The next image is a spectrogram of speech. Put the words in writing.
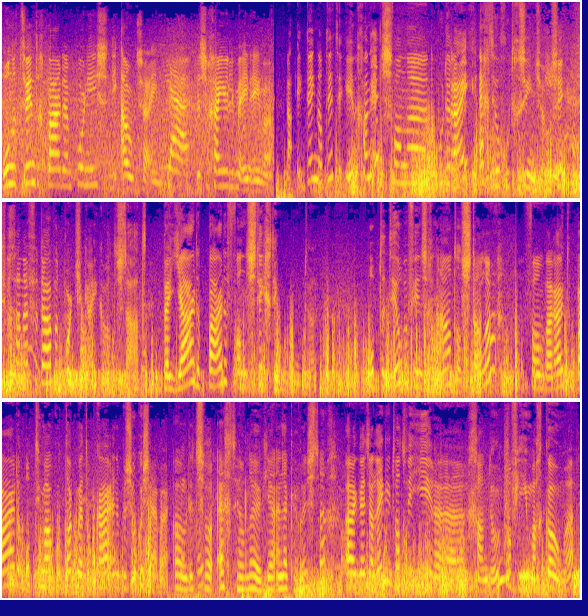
120 paarden en ponies die oud zijn. Ja. Dus we gaan jullie meenemen. Nou, ik denk dat dit de ingang is van eh, de boerderij. Echt heel goed gezien, Chelsea. We gaan even daar op het bordje kijken wat er staat. Bejaarde paarden van de stichting ontmoeten. Op de deel bevinden zich een aantal stallen van waaruit de paarden optimaal contact met elkaar en de bezoekers hebben. Oh, dit is wel echt heel leuk. Ja, en lekker rustig. Oh, ik weet alleen niet wat we hier eh, gaan doen. Of je hier mag komen.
